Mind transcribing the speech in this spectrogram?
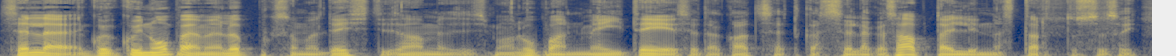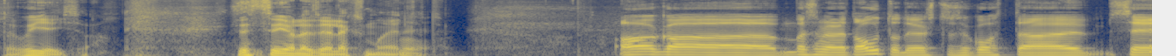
selle, kui, kui nobe me lõpuks oma testi saame, siis ma luban, me ei tee seda katset, kas sellega saab Tallinnast Tartusse sõita või ei saa. sest see ei ole selleks mõeldud. aga ma saan aru, et autotööstuse kohta see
